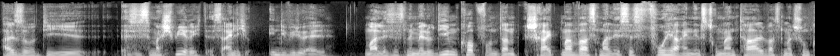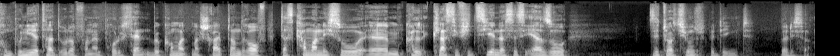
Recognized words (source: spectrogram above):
Also, die, es ist immer schwierig, es ist eigentlich individuell. Mal ist es eine Melodie im Kopf und dann schreibt man was, mal ist es vorher ein Instrumental, was man schon komponiert hat oder von einem Produzenten bekommen hat, man schreibt dann drauf. Das kann man nicht so ähm, klassifizieren, das ist eher so situationsbedingt, würde ich sagen.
